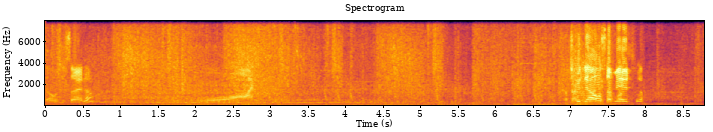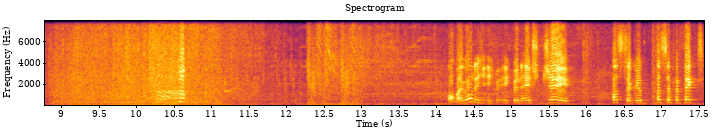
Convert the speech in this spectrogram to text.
Da unten ist einer. Ich bin der Auserwählte. Oh mein Gott, ich, ich, bin- ich bin Agent J. Passt ja, passt ja perfekt.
